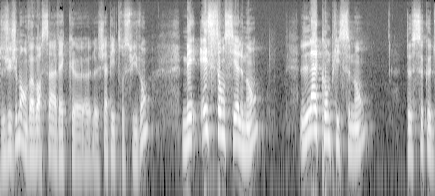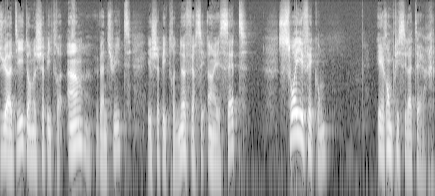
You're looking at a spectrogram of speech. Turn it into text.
jugement, on va voir ça avec euh, le chapitre suivant, mais essentiellement l'accomplissement de ce que Dieu a dit dans le chapitre 1, 28 et chapitre 9, versets 1 et 7. Soyez féconds et remplissez la terre.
